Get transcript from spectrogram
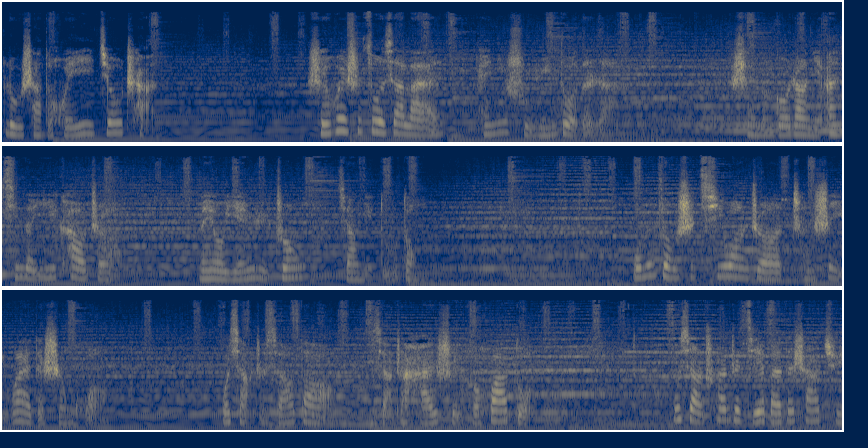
路上的回忆纠缠。谁会是坐下来陪你数云朵的人？谁能够让你安心的依靠着，没有言语中将你读懂？我们总是期望着城市以外的生活。我想着小岛，想着海水和花朵。我想穿着洁白的纱裙，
